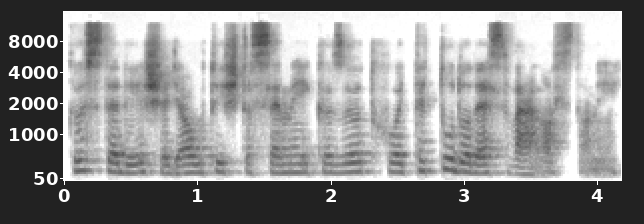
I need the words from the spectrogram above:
közted és egy autista személy között, hogy te tudod ezt választani.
